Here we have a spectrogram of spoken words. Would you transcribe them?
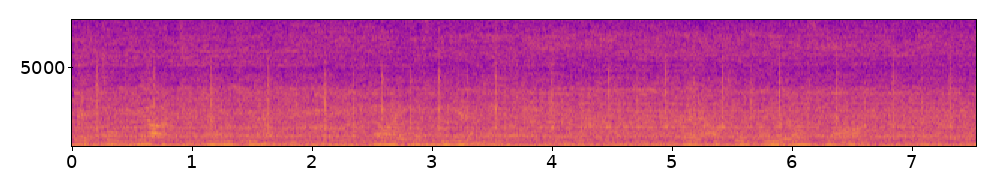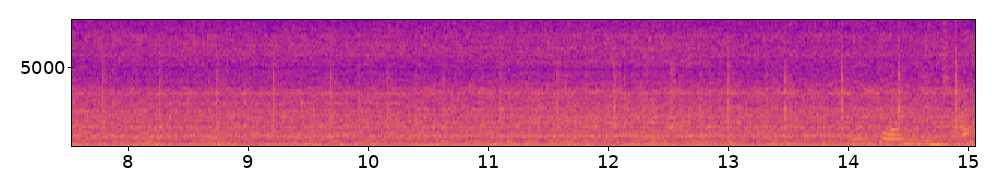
Evet, topluyor artık kendini. Gayet iyi. Bayağı topluyor şu an. Un koymayacağım.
